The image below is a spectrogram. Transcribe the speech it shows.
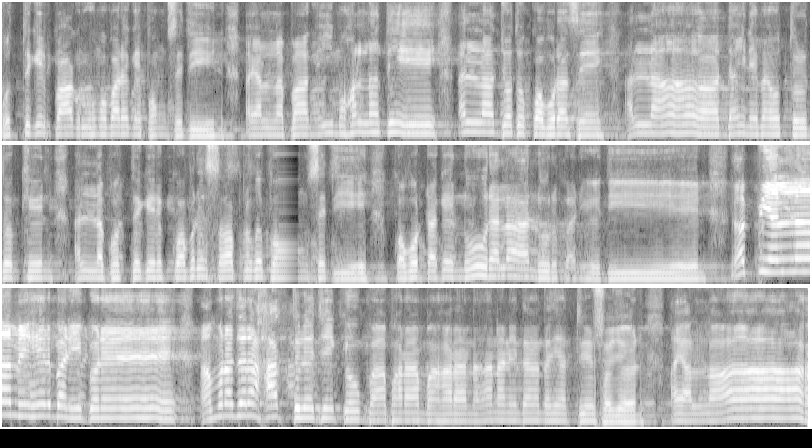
প্রত্যেকের পাক রুহ মোবারকে পৌঁছে দিন। আয় আল্লাহ পাক এই মহল্লাতে আল্লাহ যত কবর আছে, আল্লাহ ডাইনে বা উত্তর দক্ষিণ, আল্লাহ প্রত্যেকের কবরে সব লোকে পৌঁছে দিয়ে কবরটাকে নূর আল্লাহ নূর বানিয়ে দিন। রব্বি আল্লাহ মেহেরবানি করে আমরা যারা হাত তুলেছি, কেউ বা ভাড়া মাহারা না নানি দাদা, আত্মীয় স্বজন, আয় আল্লাহ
